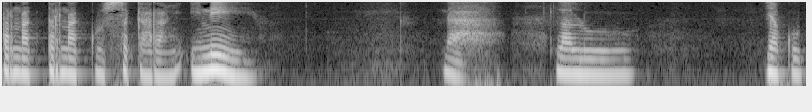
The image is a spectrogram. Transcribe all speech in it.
ternak-ternakku sekarang ini. Nah, lalu Yakub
